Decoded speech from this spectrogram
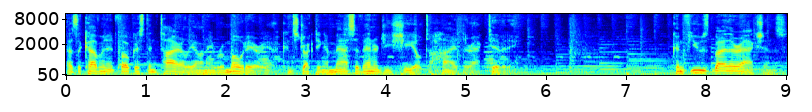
as the Covenant focused entirely on a remote area, constructing a massive energy shield to hide their activity. Confused by their actions,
